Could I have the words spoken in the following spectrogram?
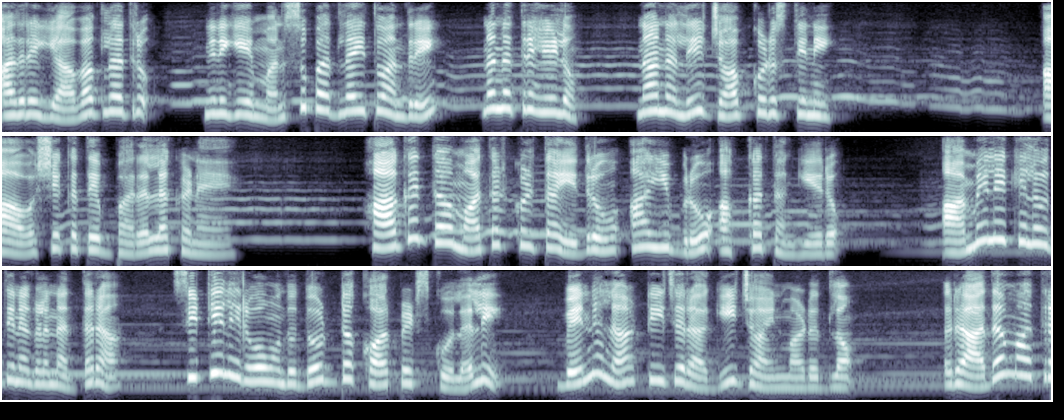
ಆದರೆ ಯಾವಾಗ್ಲಾದ್ರೂ ನಿನಗೆ ಮನಸ್ಸು ಬದಲಾಯಿತು ಅಂದ್ರೆ ನನ್ನ ಹತ್ರ ಹೇಳು, ನಾನಲ್ಲಿ ಜಾಬ್ ಕೊಡಿಸ್ತೀನಿ. ಆ ಅವಶ್ಯಕತೆ ಬರಲ್ಲ ಕಣೆ. ಹಾಗಂತ ಮಾತಾಡ್ಕೊಳ್ತಾ ಇದ್ರು ಆ ಇಬ್ರು ಅಕ್ಕ ತಂಗಿಯರು. ಆಮೇಲೆ ಕೆಲವು ದಿನಗಳ ನಂತರ ಸಿಟಿಲಿರುವ ಒಂದು ದೊಡ್ಡ ಕಾರ್ಪೊರೇಟ್ ಸ್ಕೂಲಲ್ಲಿ ವೆನೆಲಾ ಟೀಚರ್ ಆಗಿ ಜಾಯಿನ್ ಮಾಡಿದ್ಲು. ರಾಧಾ ಮಾತ್ರ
